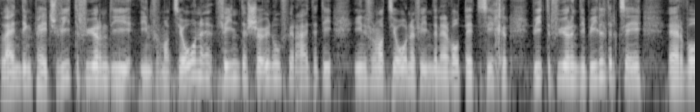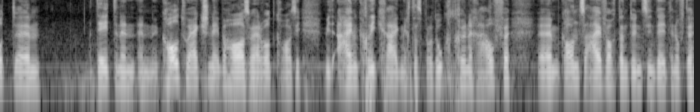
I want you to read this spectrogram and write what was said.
Landingpage weiterführende Informationen finden, schön aufbereitete Informationen finden. Er wird dort sicher weiterführende Bilder sehen. Er wird ähm, dort einen, einen Call to Action eben haben. Also er will quasi mit einem Klick eigentlich das Produkt können kaufen. Ähm, ganz einfach, dann tun sie ihn dort auf den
